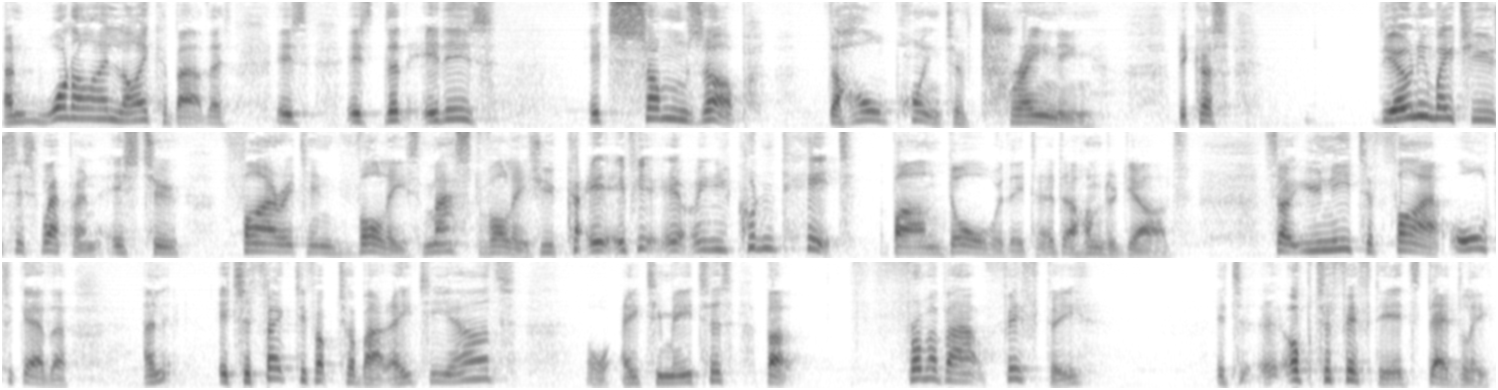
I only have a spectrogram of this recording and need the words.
And what I like about this is is that it is it sums up the whole point of training, because the only way to use this weapon is to fire it in volleys, massed volleys. You, if you, you couldn't hit a barn door with it at 100 yards. So you need to fire all together, and it's effective up to about 80 yards or 80 meters, but from about 50, it's, uh, up to 50, it's deadly.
